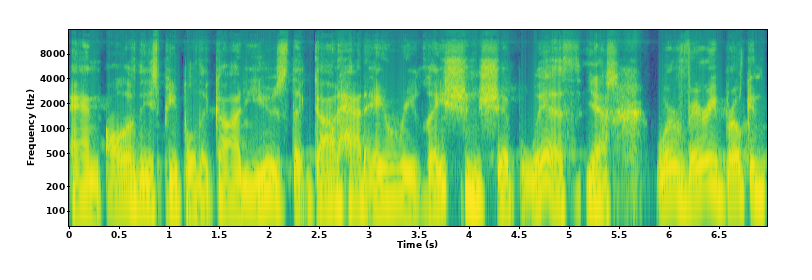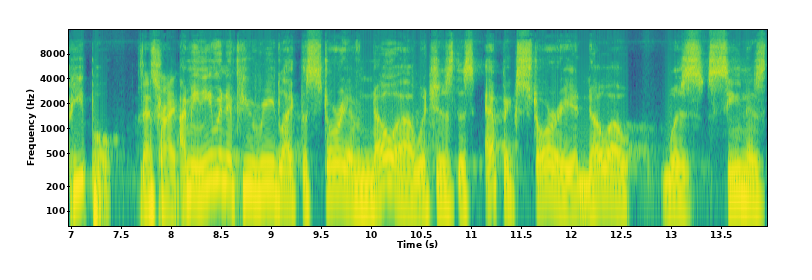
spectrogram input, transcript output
and all of these people that god used that god had a relationship with yes. were very broken people. That's right. I mean even if you read like the story of noah which is this epic story and noah was seen as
